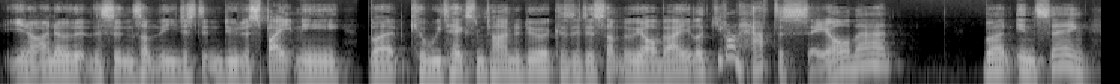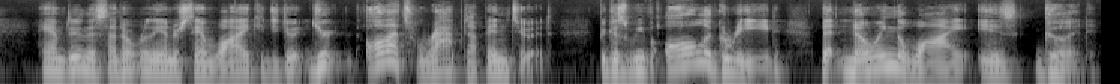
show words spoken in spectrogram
You know, I know that this isn't something you just didn't do to spite me, but can we take some time to do it because it is something we all value? Like you don't have to say all that, but in saying, "Hey, I'm doing this. I don't really understand why. Could you do it?" You're all that's wrapped up into it because we've all agreed that knowing the why is good.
